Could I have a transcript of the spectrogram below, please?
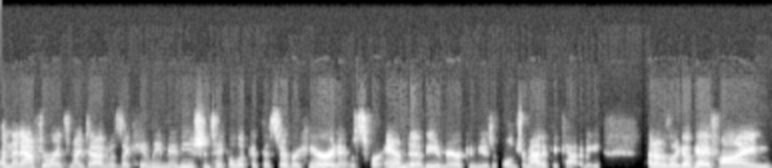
And then afterwards, my dad was like, Hey, Leigh, maybe you should take a look at this over here. And it was for AMDA, the American Musical and Dramatic Academy. And I was like, okay, fine.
